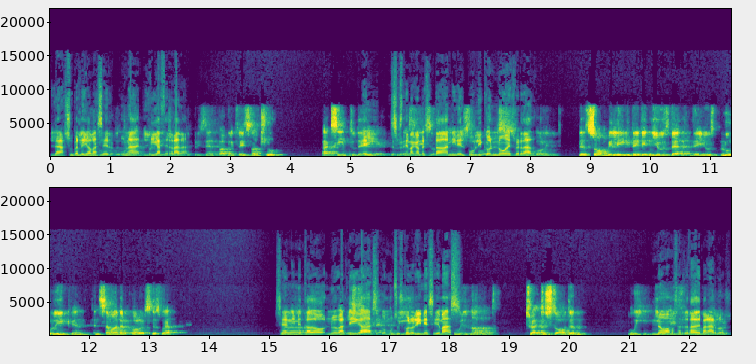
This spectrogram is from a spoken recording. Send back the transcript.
la Superliga va a ser una liga cerrada. El sistema que ha presentado a nivel público no es verdad. Se han inventado nuevas ligas con muchos colorines y demás. No vamos a tratar de pararlos.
